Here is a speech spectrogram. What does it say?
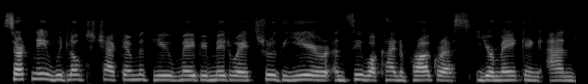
Certainly, we'd love to check in with you maybe midway through the year and see what kind of progress you're making. And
